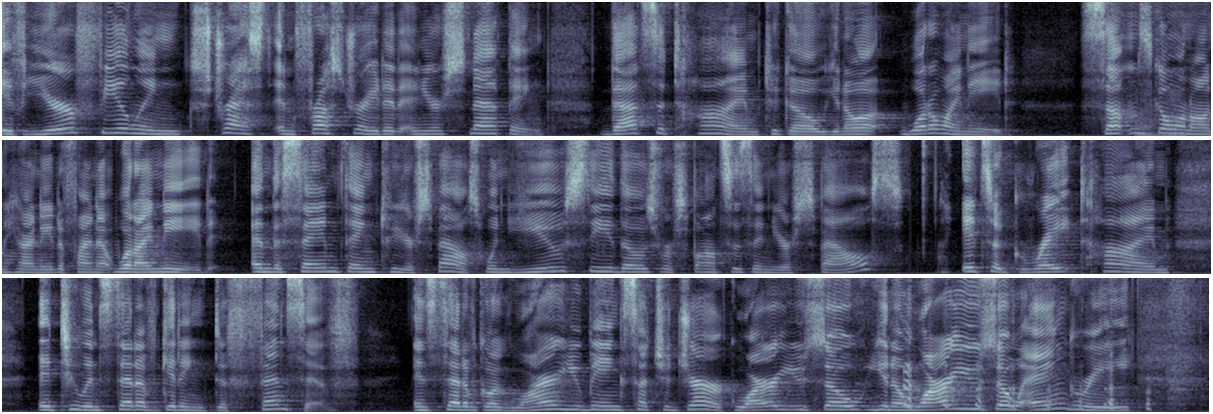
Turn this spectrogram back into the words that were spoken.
if you're feeling stressed and frustrated and you're snapping, that's a time to go, you know what? What do I need? Something's mm-hmm. going on here. I need to find out what I need. And the same thing to your spouse. When you see those responses in your spouse, it's a great time eh, to instead of getting defensive, instead of going, Why are you being such a jerk? Why are you so, you know, why are you so angry?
